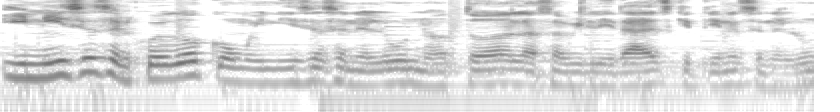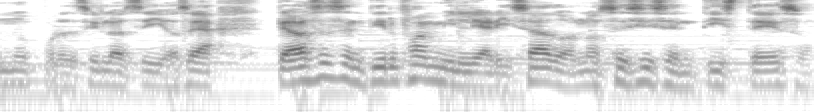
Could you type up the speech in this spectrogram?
inicias el juego como inicias en el 1, todas las habilidades que tienes en el 1, por decirlo así. O sea, te vas a sentir familiarizado, no sé si sentiste eso.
